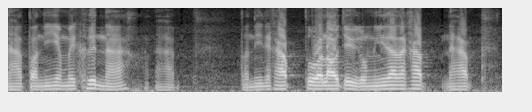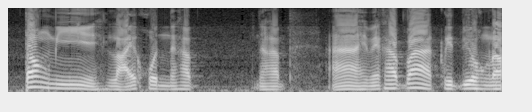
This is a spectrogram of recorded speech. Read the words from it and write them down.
นะครับตอนนี้ยังไม่ขึ้นนะนะครับ ตอนนี้นะครับตัวเราจะอยู่ตรงนี้แล้วนะครับนะครับ ต้องมีหลายคนนะครับนะครับอ่าเห็นไหมครับว่ากริดวิวของเรา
